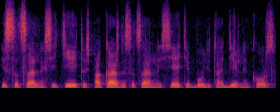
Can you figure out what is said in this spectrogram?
из социальных сетей. То есть по каждой социальной сети будет отдельный курс.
